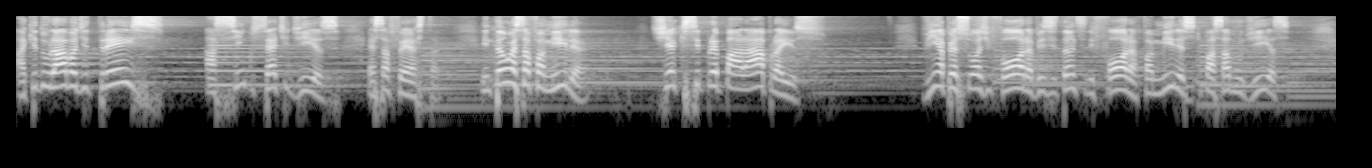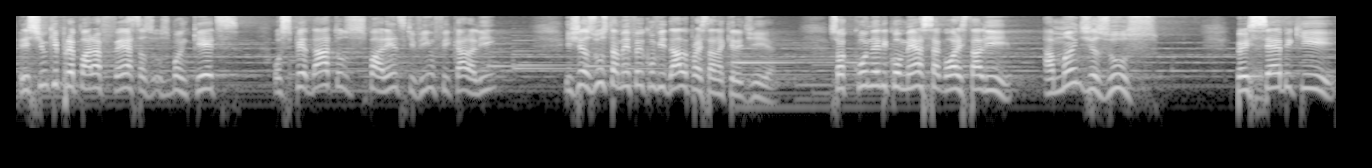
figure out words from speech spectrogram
Aqui durava de três a cinco, sete dias essa festa. Então essa família tinha que se preparar para isso. Vinha pessoas de fora, visitantes de fora, famílias que passavam dias. Eles tinham que preparar festas, os banquetes, hospedar todos os parentes que vinham ficar ali. E Jesus também foi convidado para estar naquele dia. Só que quando ele começa agora a estar ali, a mãe de Jesus percebe que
